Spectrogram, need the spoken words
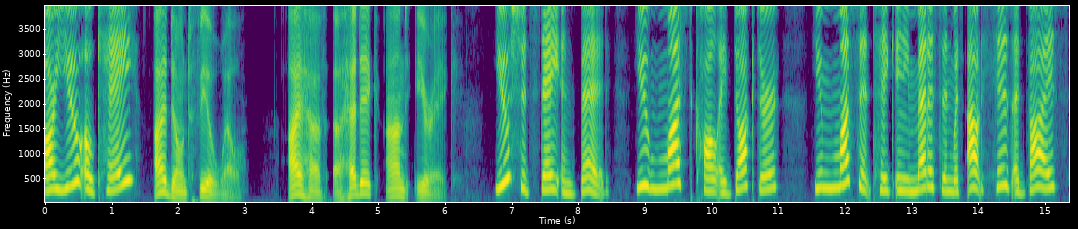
Are you okay? I don't feel well. I have a headache and earache. You should stay in bed. You must call a doctor. You mustn't take any medicine without his advice.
